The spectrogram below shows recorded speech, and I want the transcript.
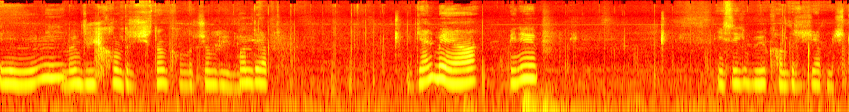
Benim Ben büyük kaldırıcıdan kaldıracağım büyüğünü. Ben de yaptım. Gelme ya. Benim Neyse ki büyük kaldırıcı yapmıştım.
